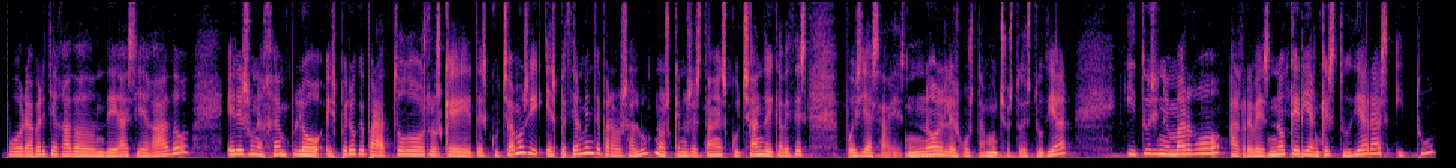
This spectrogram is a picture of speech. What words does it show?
por haber llegado a donde has llegado. Eres un ejemplo, espero que para todos los que te escuchamos y especialmente para los alumnos que nos están escuchando y que a veces, pues ya sabes, no les gusta mucho esto de estudiar y tú, sin embargo, al revés, no querían que estudiaras y tú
